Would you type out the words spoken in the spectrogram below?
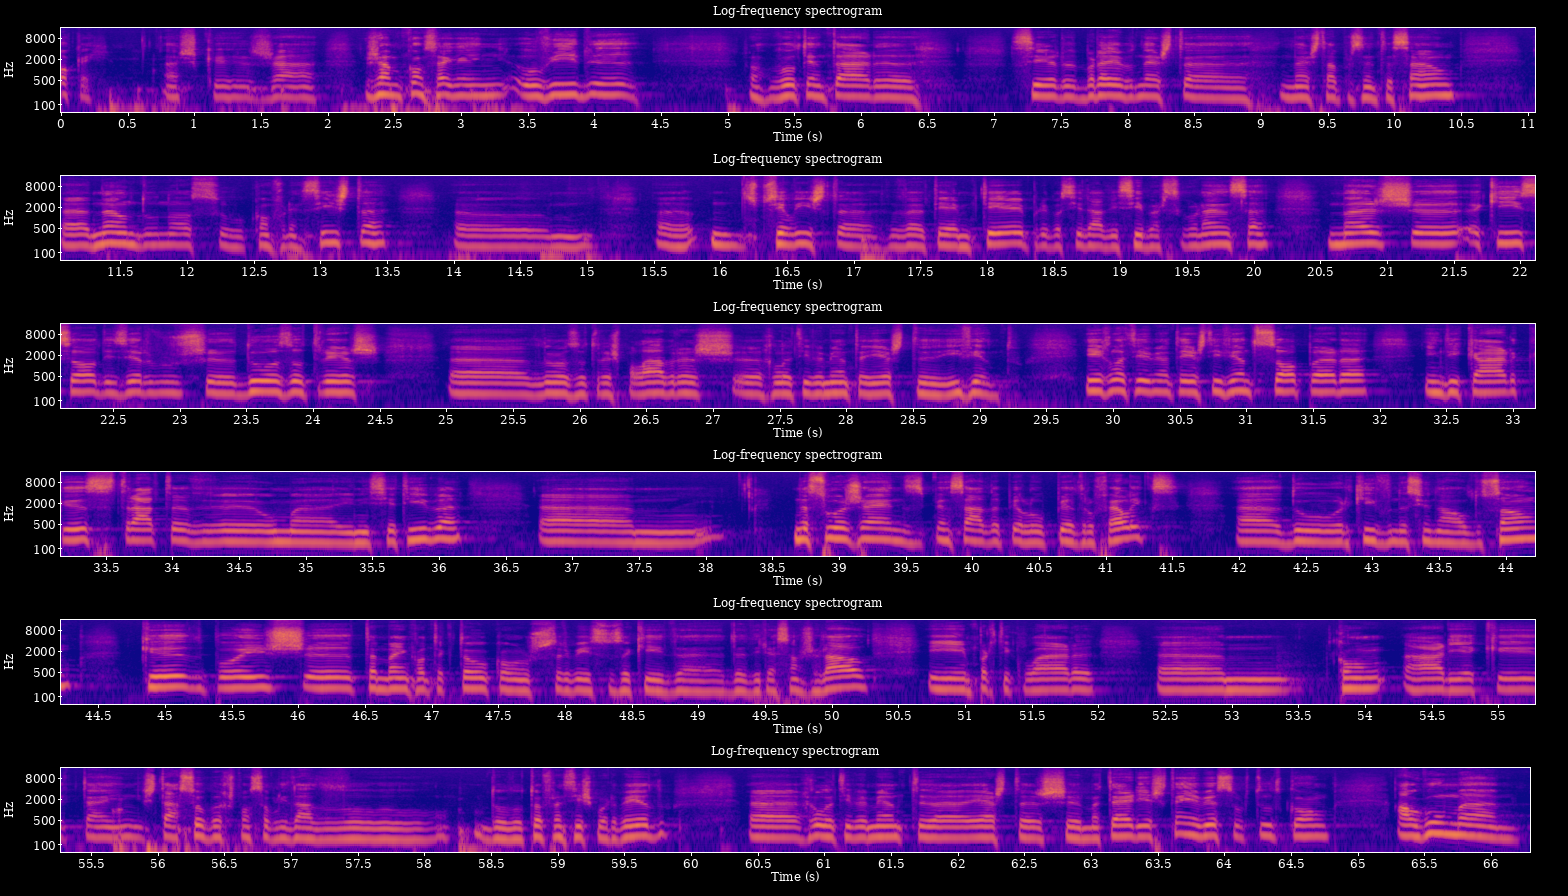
Ok, acho que já, já me conseguem ouvir. Bom, vou tentar uh, ser breve nesta, nesta apresentação, uh, não do nosso conferencista, uh, especialista da TMT, Privacidade e Cibersegurança, mas aqui só dizer-vos duas ou três. Duas ou três palavras relativamente a este evento. E relativamente a este evento, só para indicar que se trata de uma iniciativa uh, na sua gênese pensada pelo Pedro Félix, uh, do Arquivo Nacional do Som, que depois uh, também contactou com os serviços aqui da, da Direção-Geral e, em particular, com a área que tem, está sob a responsabilidade do, do Dr. Francisco Arbedo, uh, relativamente a estas matérias que têm a ver, sobretudo, com alguma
